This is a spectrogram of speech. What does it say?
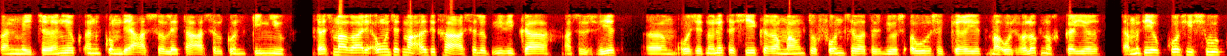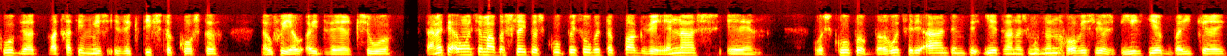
van my journey ook inkom die hustle let hustle continue. Dis maar waar die ouens het maar altyd gehassel op UWK as ons weet Ehm um, ons het nog net 'n sekere amount of fondse wat ons by ons ouers gekry het, maar ons wil ook nog kuier. Dan moet jy jou kosse so koop dat wat gaan die mees effektiefste koste nou vir jou uitwerk. So dan het die ouens maar besluit ons koop byvoorbeeld 'n pak Viennas en ons koop 'n brood vir die aand om te eet want ons moet nou nog obviously ons biertjie ook bykry.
